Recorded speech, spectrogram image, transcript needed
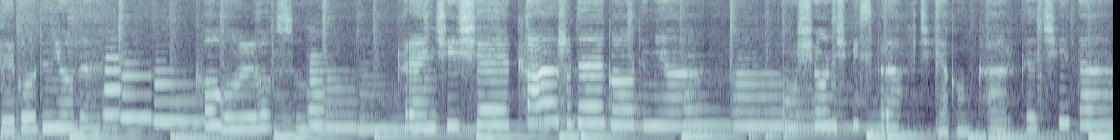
Tygodniowe koło losu kręci się każdego dnia. Usiądź i sprawdź, jaką kartę ci da.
